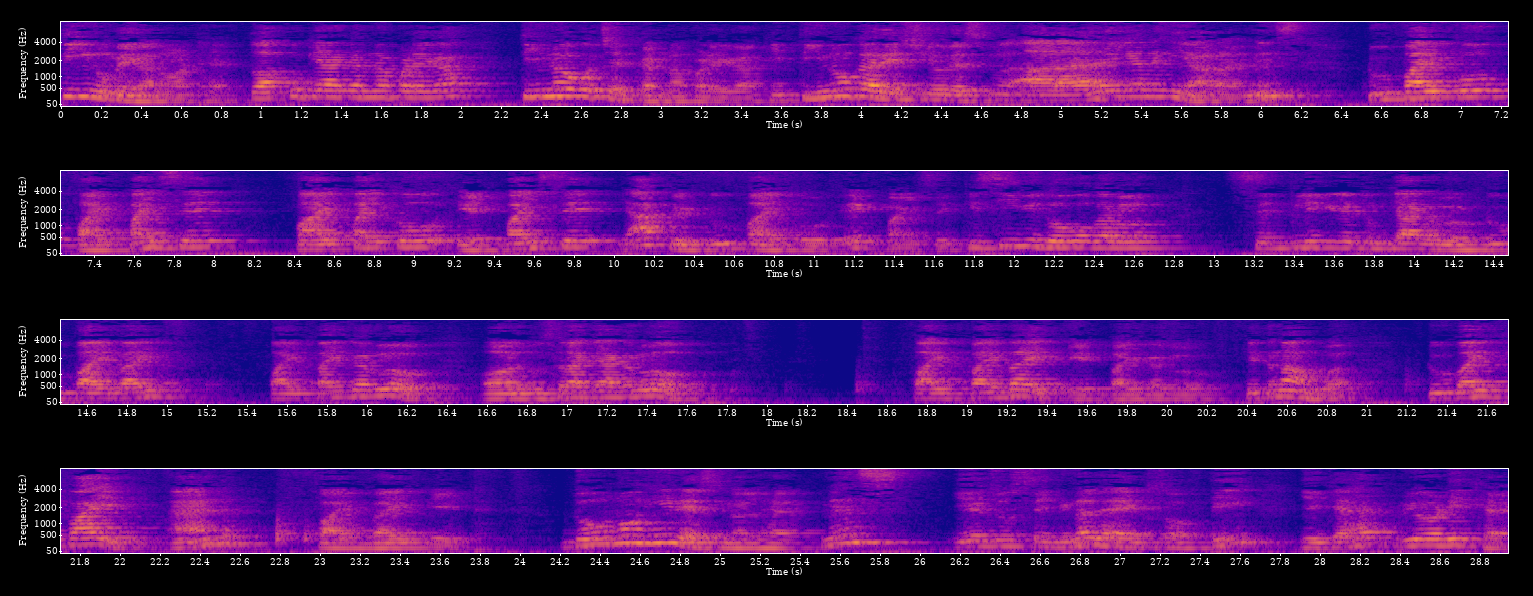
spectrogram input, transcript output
तीन ओमेगा नॉट है। तो आपको क्या करना पड़ेगा? तीनों को चेक करना पड़ेगा कि तीनों का रेशियो रेशनल आ रहा है या नहीं आ रहा है। मीन्स टू पाई को फाइव पाई से फाइव पाई को एट पाई से या फिर टू पाई को एट पाई से। किसी भी दो को कर लो। सिंपली के लिए तुम क्या कर लो? Two pi by five pi कर लो और दूसरा क्या कर लो? Five pi by eight pi कर लो। कितना हुआ? Two by five and five by eight दोनों ही रेशनल है। मीन्स ये जो सिग्नल है एक्स ऑफ़ टी ये क्या है? पीरियोडिक है।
